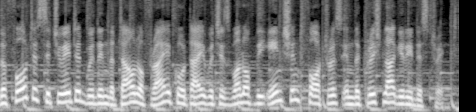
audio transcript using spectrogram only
The fort is situated within the town of Rayakottai which is one of the ancient fortress in the Krishnagiri district.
